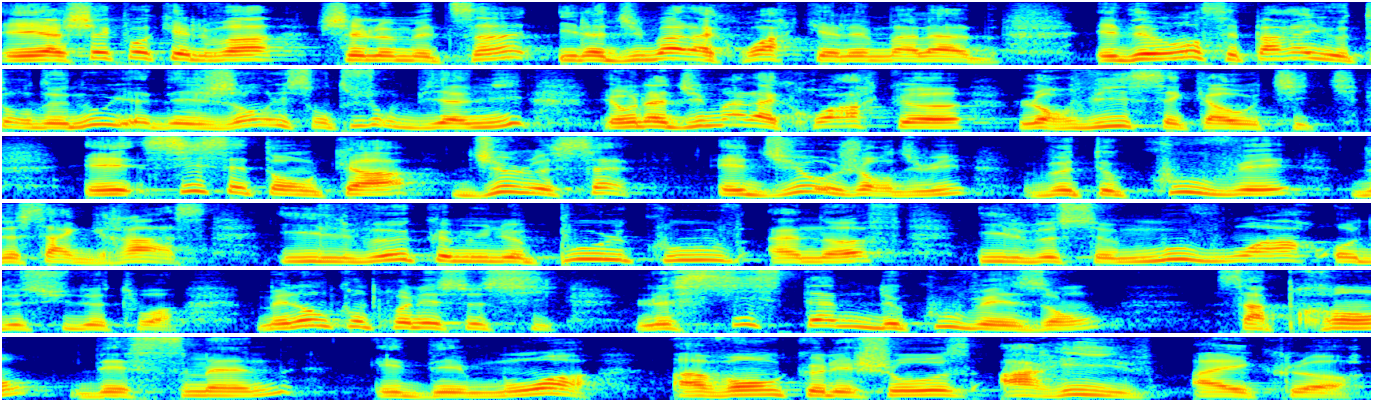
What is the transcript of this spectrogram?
Et à chaque fois qu'elle va chez le médecin, il a du mal à croire qu'elle est malade. Et des moments, c'est pareil autour de nous. Il y a des gens, ils sont toujours bien mis et on a du mal à croire que leur vie c'est chaotique. Et si c'est ton cas, Dieu le sait. Et Dieu aujourd'hui veut te couver de sa grâce. Il veut, comme une poule couve un œuf, il veut se mouvoir au-dessus de toi. Mais non, comprenez ceci, le système de couvaison, ça prend des semaines et des mois avant que les choses arrivent à éclore.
